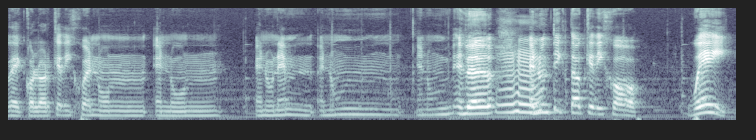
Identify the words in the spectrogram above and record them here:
de color que dijo en un. en un. en un. en un. en un. En un TikTok que dijo. Güey,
